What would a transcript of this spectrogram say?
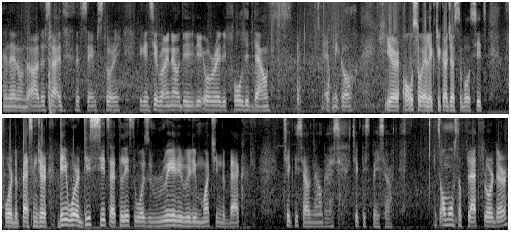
And then on the other side the same story. You can see right now they, they already folded down. Let me go here. Also electric adjustable seats for the passenger. They were these seats at least was really really much in the back. Check this out now guys. Check this space out. It's almost a flat floor there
